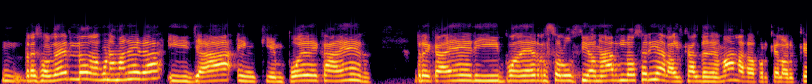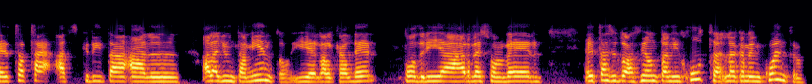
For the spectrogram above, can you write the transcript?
resolverlo de alguna manera y ya en quien puede caer recaer y poder solucionarlo sería el alcalde de Málaga, porque la orquesta está adscrita al, al ayuntamiento y el alcalde podría resolver esta situación tan injusta en la que me encuentro.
